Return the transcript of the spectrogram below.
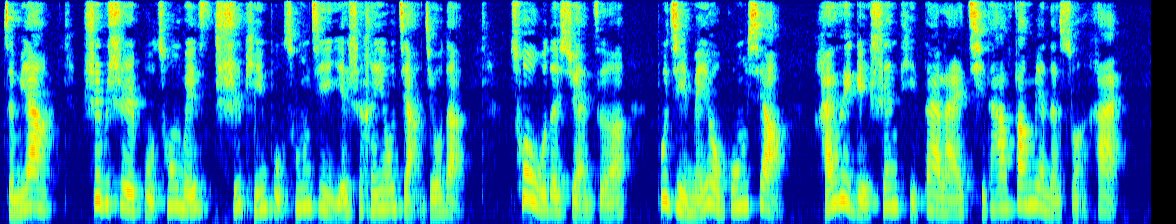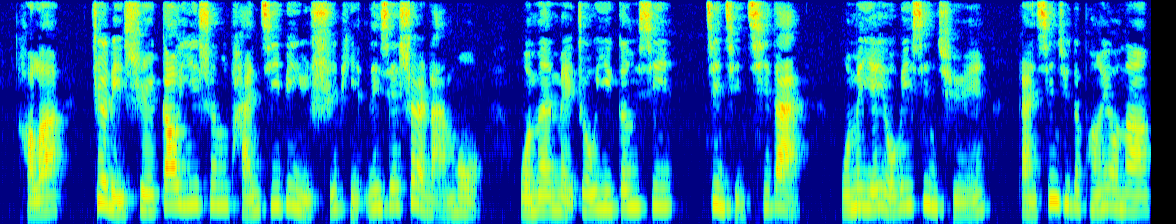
怎么样？是不是补充维食品补充剂也是很有讲究的？错误的选择不仅没有功效，还会给身体带来其他方面的损害。好了，这里是高医生谈疾病与食品那些事儿栏目，我们每周一更新，敬请期待。我们也有微信群，感兴趣的朋友呢，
